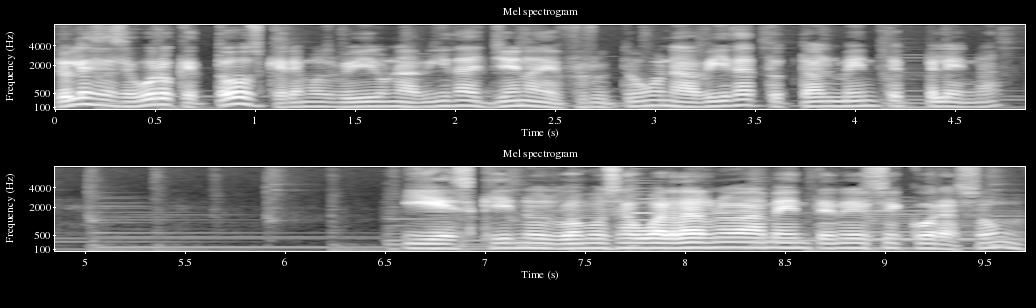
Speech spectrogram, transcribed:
Yo les aseguro que todos queremos vivir una vida llena de fruto, una vida totalmente plena. Y es que nos vamos a guardar nuevamente en ese corazón.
